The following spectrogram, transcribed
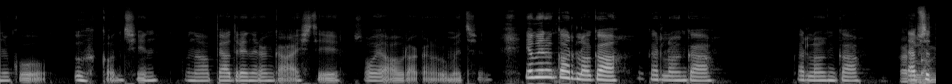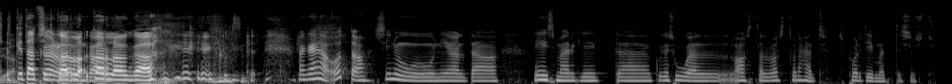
nagu õhkkond siin, kuna peatreener on ka hästi sooja auraga, nagu ma ütlesin. ja meil on Karlo ka, Karlo on ka, Karlo on ka täpselt, täpselt Karlo Karlo on, ka. Väga hea, Otto, sinu nii-öelda eesmärgid, kuidas uuel aastal vastu lähed, spordi mõttes just?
